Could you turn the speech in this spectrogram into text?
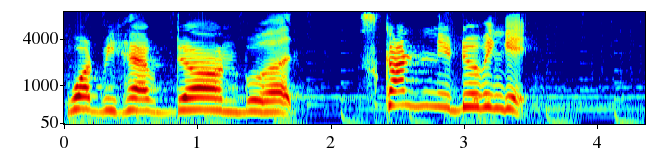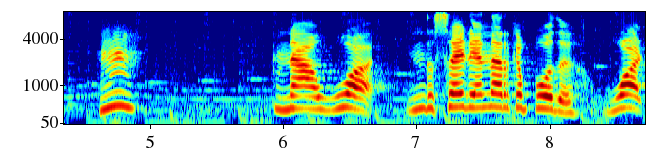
what we have done, but let's continue doing it. Hmm? Now what? இந்த சைடு என்ன இருக்க போகுது What?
